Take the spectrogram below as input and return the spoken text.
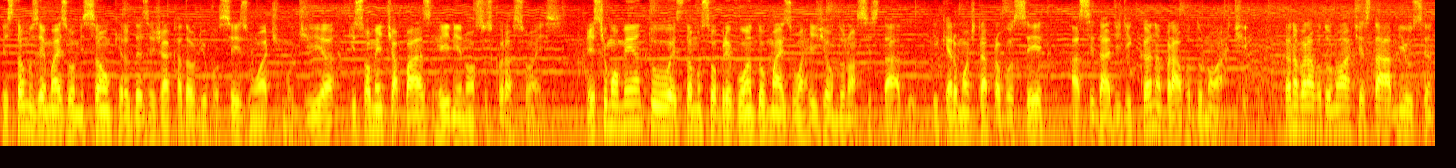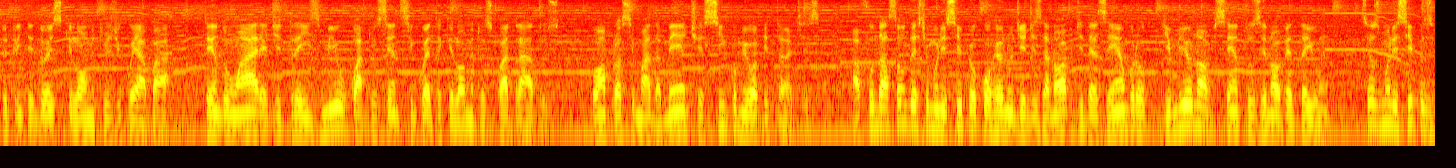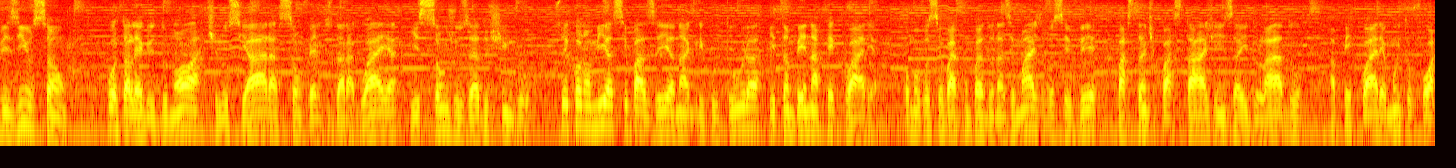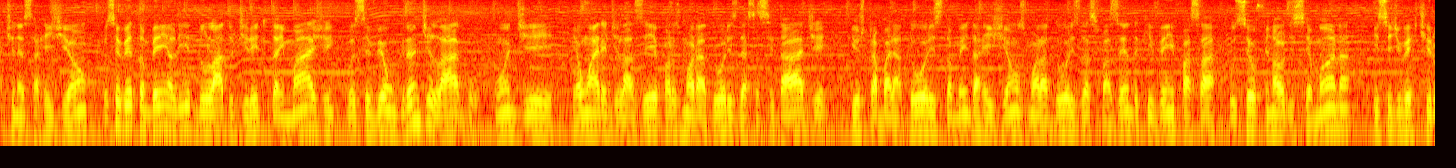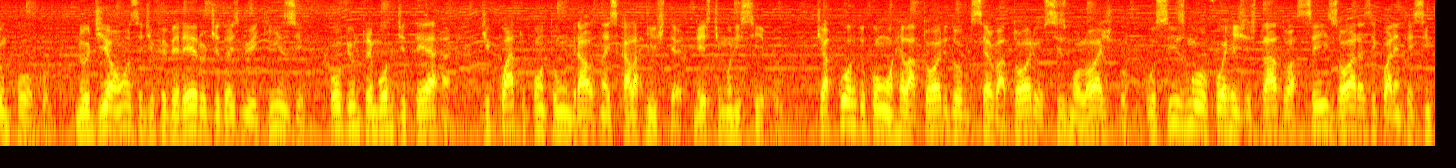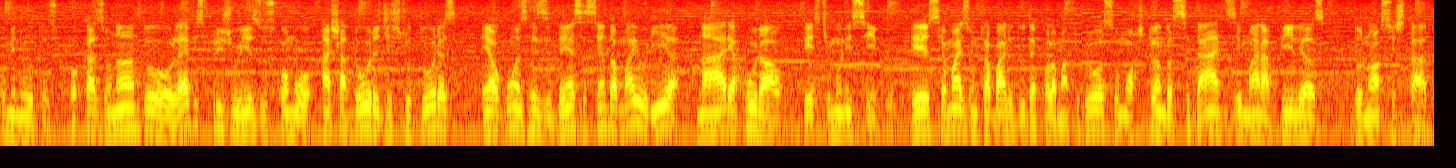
Estamos em mais uma missão. Quero desejar a cada um de vocês um ótimo dia. Que somente a paz reine em nossos corações. Neste momento, estamos sobrevoando mais uma região do nosso estado e quero mostrar para você a cidade de Cana Brava do Norte. Cana Brava do Norte está a 1.132 quilômetros de Cuiabá, tendo uma área de 3.450 quilômetros quadrados, com aproximadamente 5 mil habitantes. A fundação deste município ocorreu no dia 19 de dezembro de 1991. Seus municípios vizinhos são Porto Alegre do Norte, Luciara, São Félix do Araguaia e São José do Xingu. Sua economia se baseia na agricultura e também na pecuária. Como você vai acompanhando nas imagens, você vê bastante pastagens aí do lado. A pecuária é muito forte nessa região. Você vê também ali do lado direito da imagem, você vê um grande lago, onde é uma área de lazer para os moradores dessa cidade e os trabalhadores também da região, os moradores das fazendas que vêm passar o seu final de semana e se divertir um pouco. No dia 11 de fevereiro de 2015, houve um tremor de terra de 4,1 graus na escala Richter neste município. De acordo com o relatório do Observatório Sismológico, o sismo foi registrado às 6 horas e 45 minutos, ocasionando leves prejuízos como rachaduras de estruturas em algumas residências, sendo a maioria na área rural deste município. Esse é mais um trabalho do Decola Mato Grosso mostrando as cidades e maravilhas do nosso estado.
